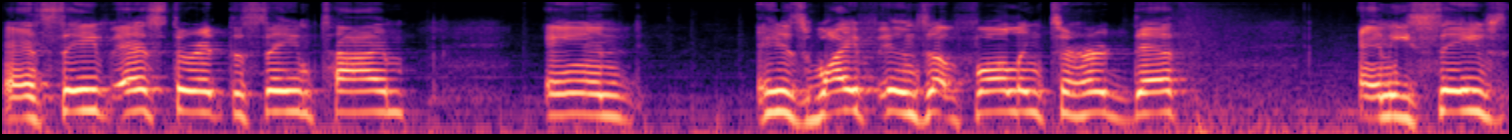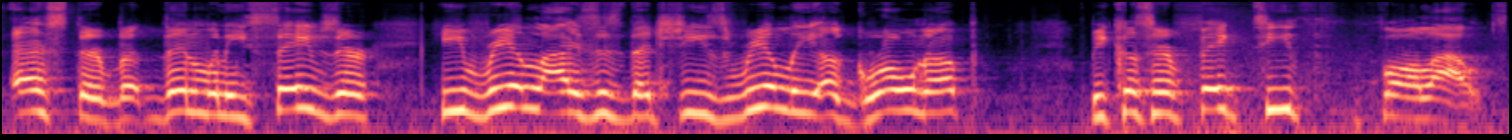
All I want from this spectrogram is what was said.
and save Esther at the same time. And his wife ends up falling to her death and he saves Esther. But then when he saves her, he realizes that she's really a grown up because her fake teeth fall out.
